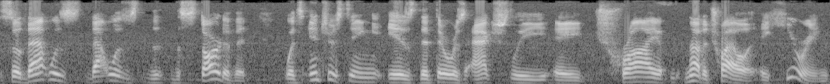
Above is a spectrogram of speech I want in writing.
so that was that was the, the start of it. What's interesting is that there was actually a trial, not a trial, a hearing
